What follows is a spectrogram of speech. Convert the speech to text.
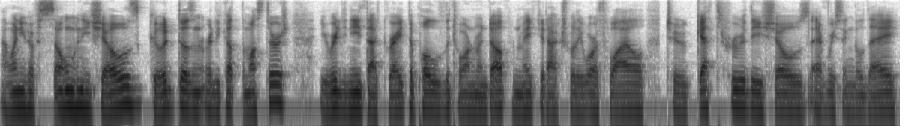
and when you have so many shows, good doesn't really cut the mustard. You really need that great to pull the tournament up and make it actually worthwhile to get through these shows every single day.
